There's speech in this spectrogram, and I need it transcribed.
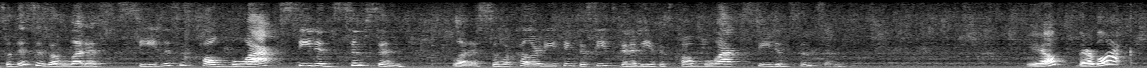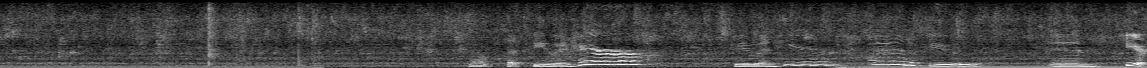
So this is a lettuce seed. This is called black seeded Simpson lettuce. So what color do you think the seed's gonna be if it's called black seeded Simpson? Yep, they're black. I'll put a few in here, a few in here, and a few in here.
